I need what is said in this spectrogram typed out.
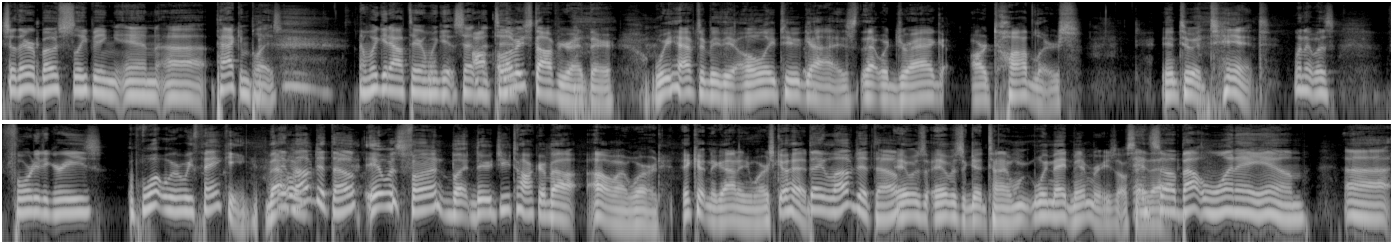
so they were both sleeping in uh, packing place. And we get out there and we get set in Uh, the tent. let me stop you right there. We have to be the only two guys that would drag our toddlers into a tent. when it was forty degrees. What were we thinking? That They was- loved it though. It was fun, but dude, you talk about oh my word, it couldn't have got any worse. Go ahead. They loved it though. it was it was a good time. We made memories. I'll say and that. And so about 1 a.m uh,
